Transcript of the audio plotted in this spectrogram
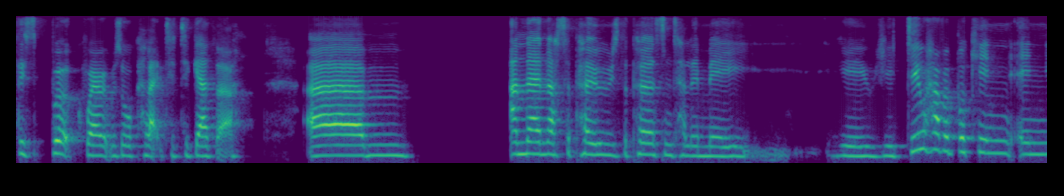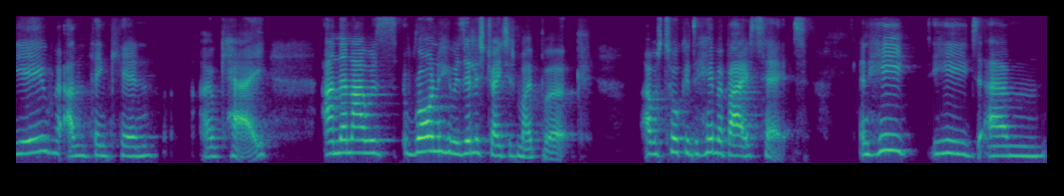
this book where it was all collected together. Um, and then I suppose the person telling me you you do have a book in in you, and thinking, okay. And then I was Ron, who has illustrated my book. I was talking to him about it, and he he'd um,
